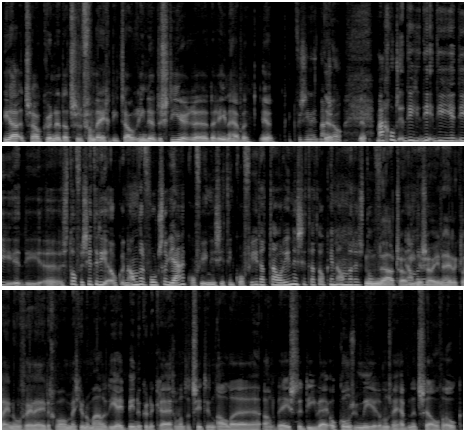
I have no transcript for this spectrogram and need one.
ja, het zou kunnen dat ze vanwege die taurine de stier eh, erin hebben. Ja. Ik verzin het maar Ja, zo. ja. Maar goed, die, die, die, die, die eh, stoffen zitten die ook in andere voedsel? Ja, cafeïne zit in koffie. Dat taurine zit dat ook in andere stoffen? Nou, taurine andere- zou je in hele kleine hoeveelheden gewoon met je normale dieet binnen kunnen krijgen. Want het zit in alle, alle beesten die wij ook consumeren. Want wij hebben het zelf ook.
